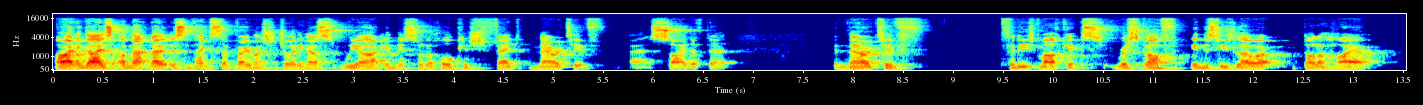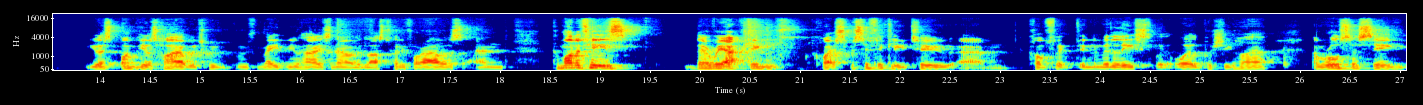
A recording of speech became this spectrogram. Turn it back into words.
All right, and guys, on that note, listen, thanks very much for joining us. We are in this sort of hawkish Fed narrative uh, side of the the narrative for these markets. Risk off, indices lower, dollar higher, US bond yields higher, which we've, we've made new highs now over the last 24 hours. And commodities, they're reacting quite specifically to um, conflict in the Middle East with oil pushing higher. And we're also seeing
